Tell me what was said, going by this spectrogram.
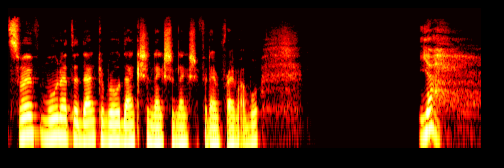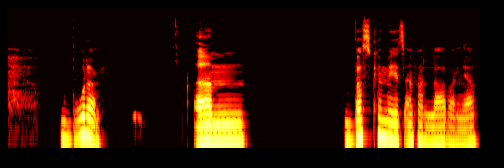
zwölf Monate. Danke, Bro. Dankeschön, Dankeschön, Dankeschön für dein Prime-Abo. Ja, Bruder. Ähm, was können wir jetzt einfach labern, ja?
